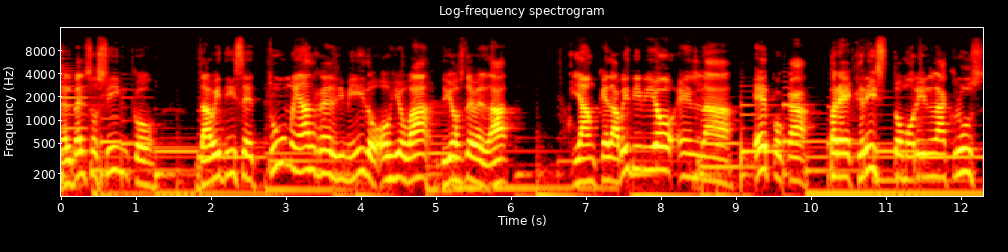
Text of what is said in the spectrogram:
el verso 5, David dice, tú me has redimido, oh Jehová, Dios de verdad. Y aunque David vivió en la época pre-Cristo morir en la cruz,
